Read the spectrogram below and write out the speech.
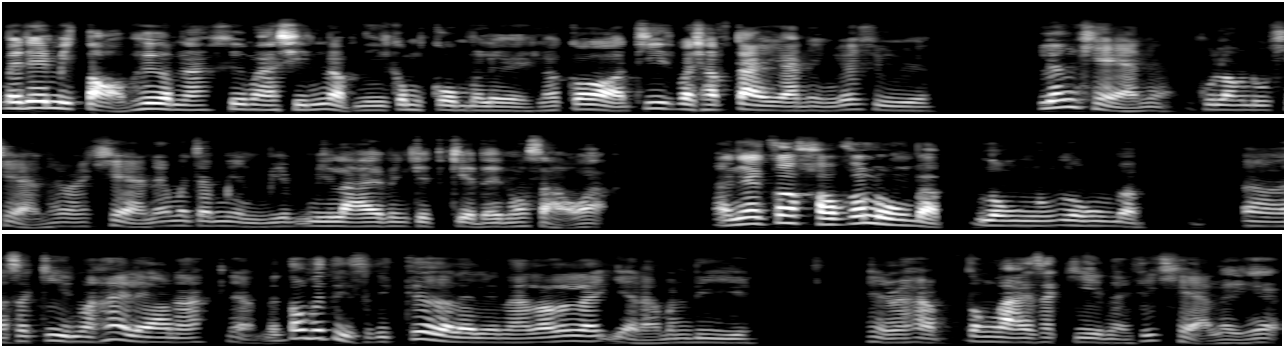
ไม่ได้มีต่อเพิ่มนะ คือมาชิ้นแบบนี้กลมๆมาเลย แล้วก็ที่ประทับใจอันหนึ่งก็คือ เรื่องแขนเนี่ยคุณลองดูแขนใช่ไหมแขนเนี่ยมันจะเหมือนมีลายเป็นเกล็ดๆไดโนเสาร์อะอันเนี้ยก็เขาก็ลงแบบลงลงแบบ สกรีนมาให้แล้วนะเนี่ยไม่ต้องไปติดสติกเกอร์อะไรเลยนะ แล้วรายละเอียดอะมันดี เห็นไหมครับ ตรงลายสกรีนอะที่แขนอะไรเงี้ย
